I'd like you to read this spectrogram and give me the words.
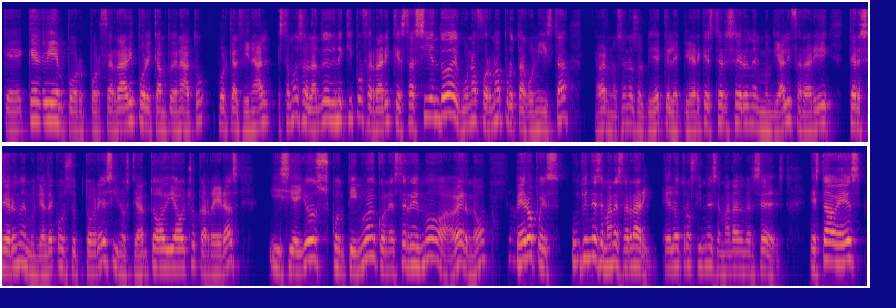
qué bien por, por Ferrari, por el campeonato, porque al final estamos hablando de un equipo Ferrari que está siendo de alguna forma protagonista. A ver, no se nos olvide que Leclerc es tercero en el Mundial y Ferrari tercero en el Mundial de Constructores y nos quedan todavía ocho carreras y si ellos continúan con este ritmo, a ver, ¿no? Pero pues un fin de semana es Ferrari, el otro fin de semana es Mercedes. Esta vez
